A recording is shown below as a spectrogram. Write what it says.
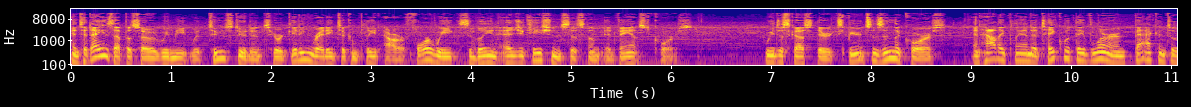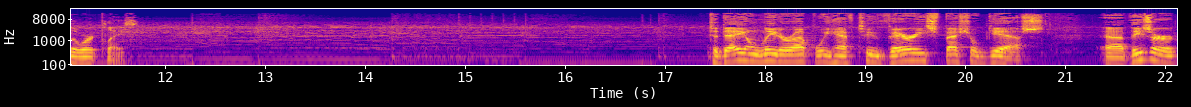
In today's episode, we meet with two students who are getting ready to complete our four week Civilian Education System Advanced course. We discuss their experiences in the course and how they plan to take what they've learned back into the workplace. Today on Leader Up, we have two very special guests. Uh, these are,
